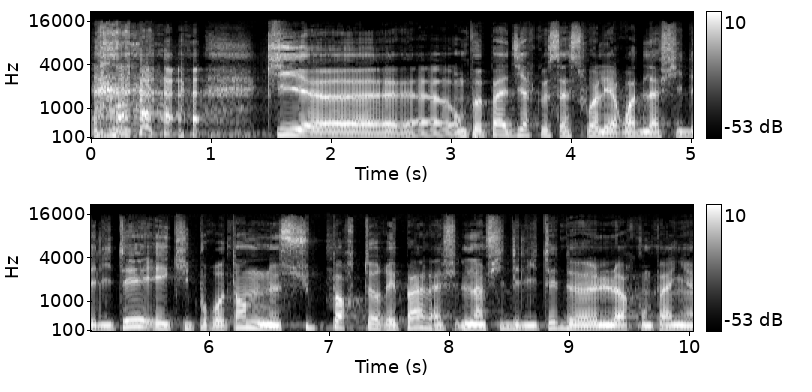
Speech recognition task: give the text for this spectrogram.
qui euh, on peut pas dire que ça soit les rois de la fidélité et qui pour autant ne supporteraient pas l'infidélité de leur compagne.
